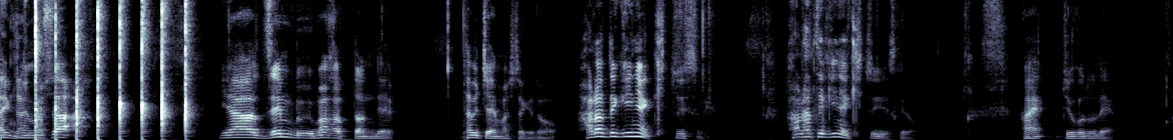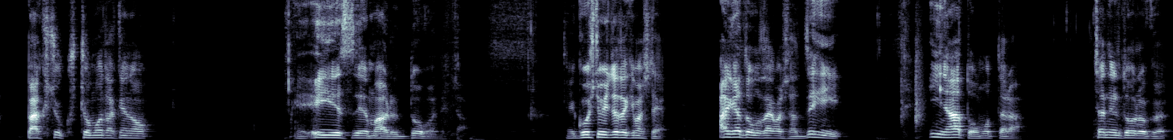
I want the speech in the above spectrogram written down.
はい、食べました。いやー、全部うまかったんで、食べちゃいましたけど、腹的にはきついですね。腹的にはきついですけど。はい、ということで、爆食ちょもだけの、え ASMR 動画でした。ご視聴いただきまして、ありがとうございました。ぜひ、いいなと思ったら、チャンネル登録、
